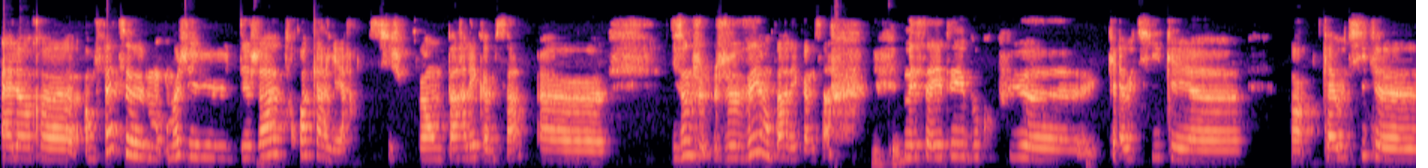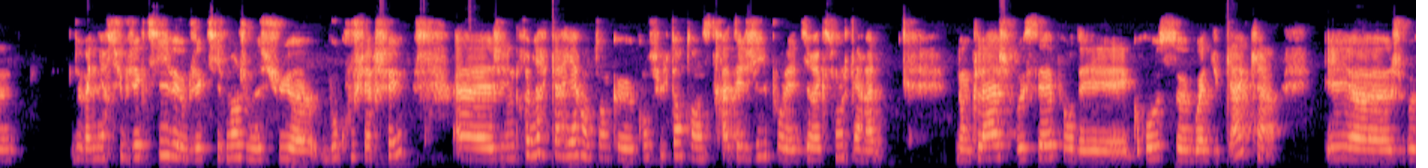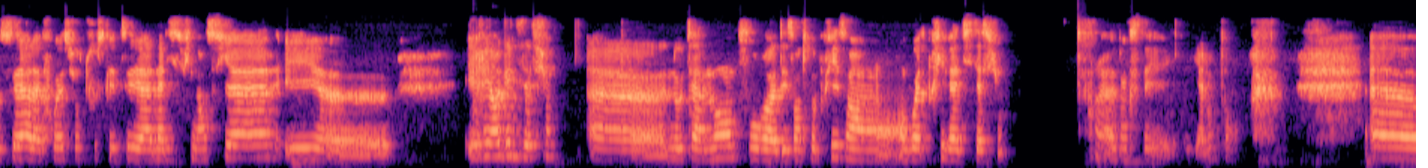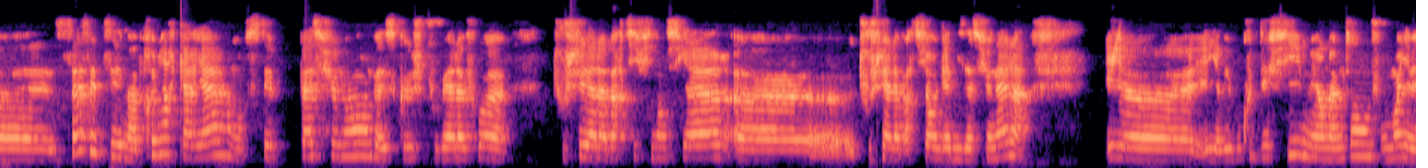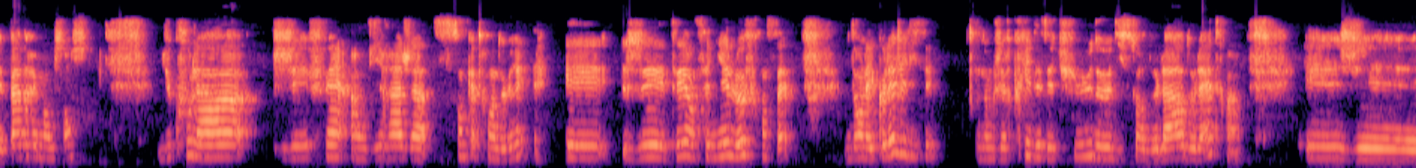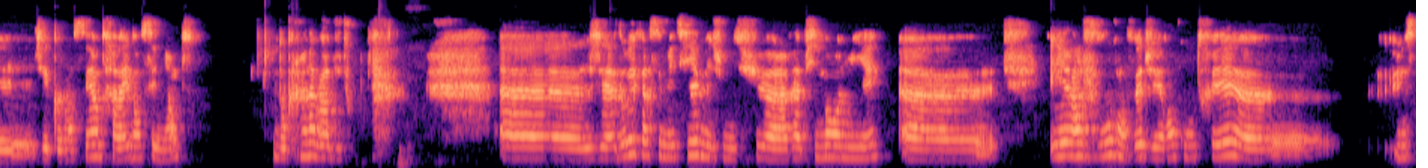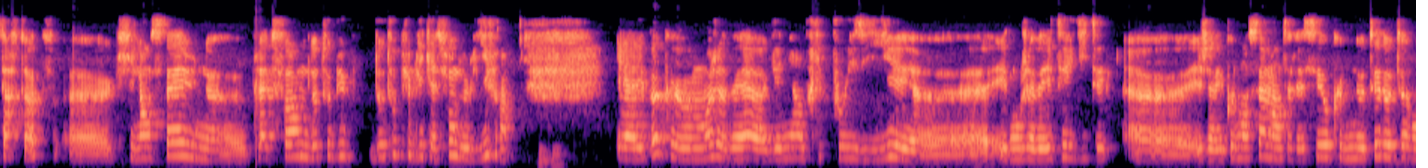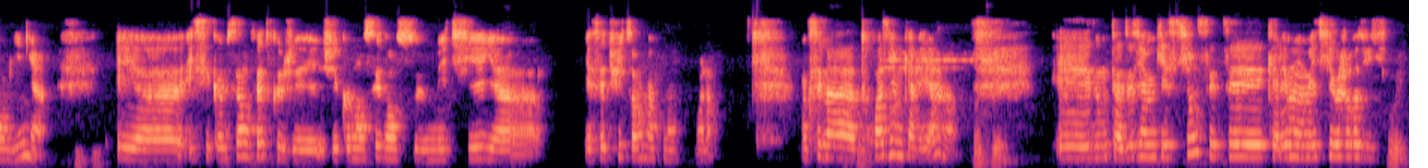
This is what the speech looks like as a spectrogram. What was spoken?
Alors, euh, en fait, euh, moi j'ai eu déjà trois carrières, si je peux en parler comme ça. Disons que je, vais en parler comme ça, mais ça a été beaucoup plus chaotique et enfin, chaotique de manière subjective et objectivement, je me suis euh, beaucoup cherchée. Euh, j'ai une première carrière en tant que consultante en stratégie pour les directions générales. Donc là, je bossais pour des grosses boîtes du CAC et euh, je bossais à la fois sur tout ce qui était analyse financière et, et réorganisation, notamment pour des entreprises en, voie de privatisation. donc c'était il y a longtemps. Euh, ça, c'était ma première carrière, donc c'était passionnant parce que je pouvais à la fois toucher à la partie financière, euh, toucher à la partie organisationnelle. Euh, et il y avait beaucoup de défis, mais en même temps, pour moi, il n'y avait pas vraiment de sens. Du coup, là, j'ai fait un virage à 180 degrés et j'ai été enseigner le français dans les collèges et lycées. Donc j'ai repris des études d'histoire de l'art, de lettres, et j'ai commencé un travail d'enseignante. Donc rien à voir du tout. Euh, j'ai adoré faire ce métier, mais je me suis euh, rapidement ennuyée. Euh, et un jour, en fait, j'ai rencontré une start-up qui lançait une plateforme d'autopublication de livres. Mhm. Et à l'époque, euh, moi, j'avais euh, gagné un prix de poésie et, euh, et donc j'avais été éditée. et j'avais commencé à m'intéresser aux communautés d'auteurs en ligne. Mhm. Et, et c'est comme ça, en fait, que j'ai commencé dans ce métier il y a, il y a 7-8 ans maintenant. Voilà. Donc c'est ma troisième carrière. Et donc ta deuxième question, c'était quel est mon métier aujourd'hui? Oui.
